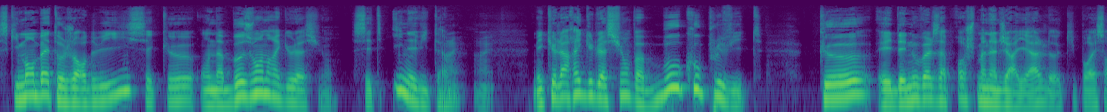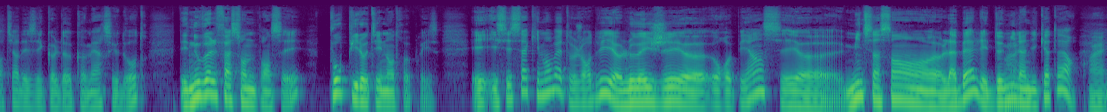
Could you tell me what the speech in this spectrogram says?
Ce qui m'embête aujourd'hui, c'est que on a besoin de régulation. C'est inévitable. Mais que la régulation va beaucoup plus vite que et des nouvelles approches managériales qui pourraient sortir des écoles de commerce et d'autres, des nouvelles façons de penser pour piloter une entreprise. Et, et c'est ça qui m'embête. Aujourd'hui, euh, l'ESG euh, européen, c'est euh, 1500 labels et 2000 indicateurs. Ouais.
